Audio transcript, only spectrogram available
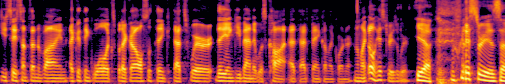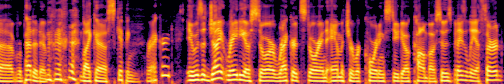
you say something to Vine. I could think Wallichs, but I could also think that's where the Yankee Bandit was caught at that bank on the corner. And I'm like, oh, history is weird. Yeah, history is uh, repetitive, like a skipping record. It was a giant radio store, record store, and amateur recording studio combo. So it was basically a third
